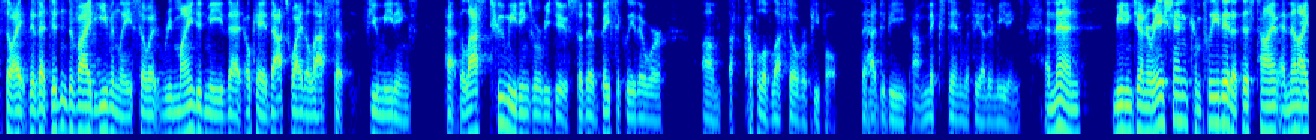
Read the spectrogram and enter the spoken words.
so I that didn't divide evenly. So it reminded me that okay, that's why the last few meetings, had, the last two meetings were reduced. So that basically there were um, a couple of leftover people that had to be um, mixed in with the other meetings. And then meeting generation completed at this time, and then I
